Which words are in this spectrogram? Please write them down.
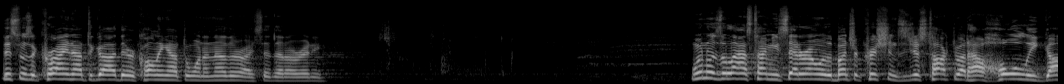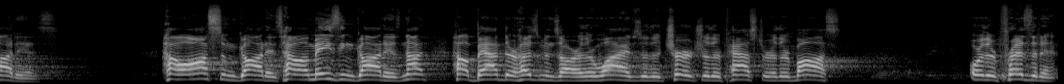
This was a crying out to God. They were calling out to one another. I said that already. When was the last time you sat around with a bunch of Christians and just talked about how holy God is? how awesome God is, how amazing God is, not how bad their husbands are, or their wives, or their church, or their pastor, or their boss, or their president.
